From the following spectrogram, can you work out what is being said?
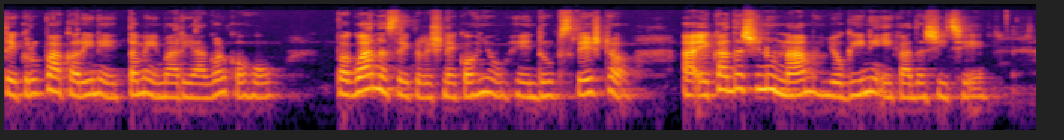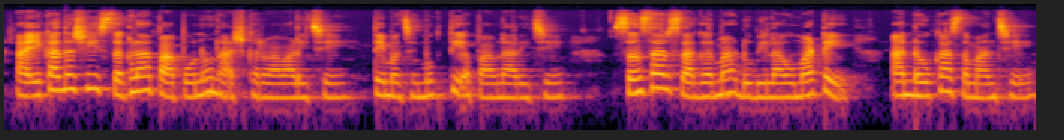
તે કૃપા કરીને તમે મારી આગળ કહો. ભગવાન શ્રી કૃષ્ણે કહ્યું, હે ધ્રુપ શ્રેષ્ઠ આ એકાદશીનું નામ યોગીની એકાદશી છે. આ એકાદશી સઘળા પાપોનો નાશ કરવાવાળી છે, તેમજ મુક્તિ અપાવનારી છે. સંસાર સાગરમાં ડૂબેલાઓ માટે આ નૌકા સમાન છે.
